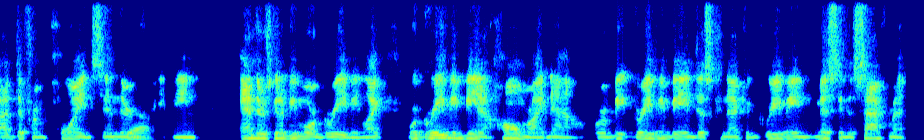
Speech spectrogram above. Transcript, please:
at different points in their Yeah. grieving, and there's going to be more grieving. Like we're grieving being at home right now. We're be, grieving being disconnected, grieving missing the sacrament.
